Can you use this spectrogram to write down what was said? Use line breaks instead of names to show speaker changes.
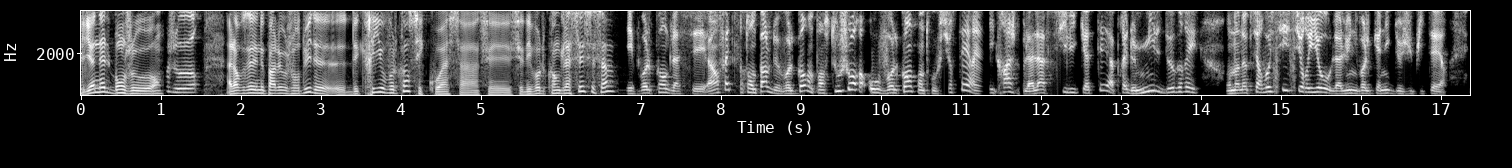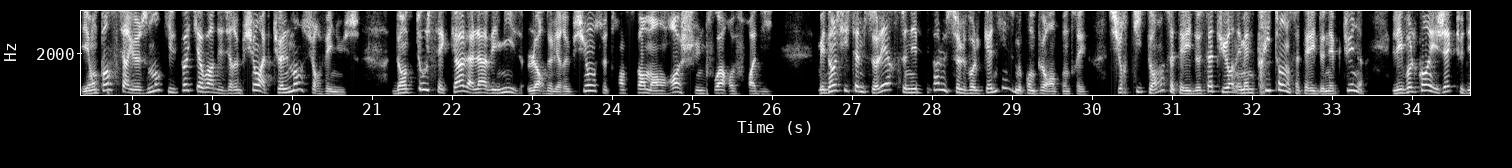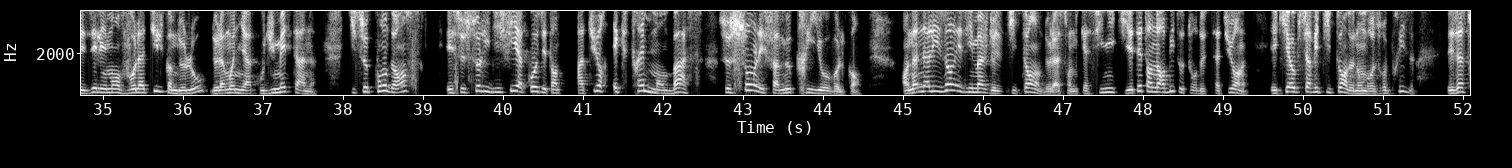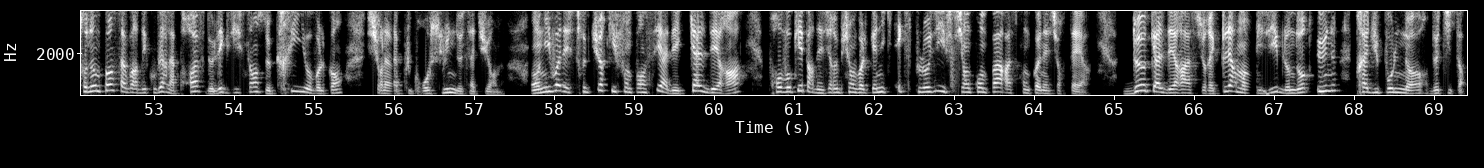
Lionel, bonjour.
Bonjour.
Alors vous allez nous parler aujourd'hui de, des cryovolcans. C'est quoi ça? C'est, des volcans glacés, c'est ça?
Les volcans glacés. En fait, quand on parle de volcans, on pense toujours aux volcans qu'on trouve sur Terre et qui crachent de la lave silicatée à près de 1000 degrés. On en observe aussi sur Io, la lune volcanique de Jupiter. Et on pense sérieusement qu'il peut y avoir des éruptions actuellement sur Vénus. Dans tous ces cas, la lave émise lors de l'éruption se transforme en roche une fois refroidie. Mais dans le système solaire, ce n'est pas le seul volcanisme qu'on peut rencontrer. Sur Titan, satellite de Saturne, et même Triton, satellite de Neptune, les volcans éjectent des éléments volatiles comme de l'eau, de l'ammoniac ou du méthane, qui se condensent et se solidifient à cause des températures extrêmement basses. Ce sont les fameux cryovolcans. En analysant les images de Titan de la sonde Cassini, qui était en orbite autour de Saturne et qui a observé Titan à de nombreuses reprises, les astronomes pensent avoir découvert la preuve de l'existence de cryovolcans sur la plus grosse lune de Saturne. On y voit des structures qui font penser à des calderas provoquées par des éruptions volcaniques explosives si on compare à ce qu'on connaît sur Terre. Deux calderas seraient clairement visibles, dont une près du pôle nord de Titan.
